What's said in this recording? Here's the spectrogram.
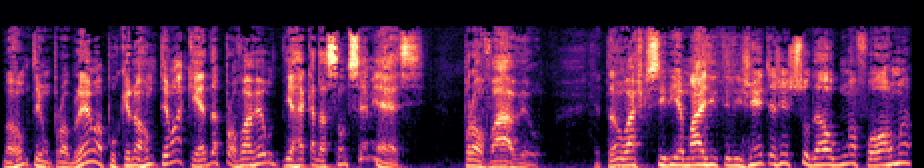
Nós vamos ter um problema porque nós vamos ter uma queda provável de arrecadação de CMS. Provável. Então, eu acho que seria mais inteligente a gente estudar alguma forma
